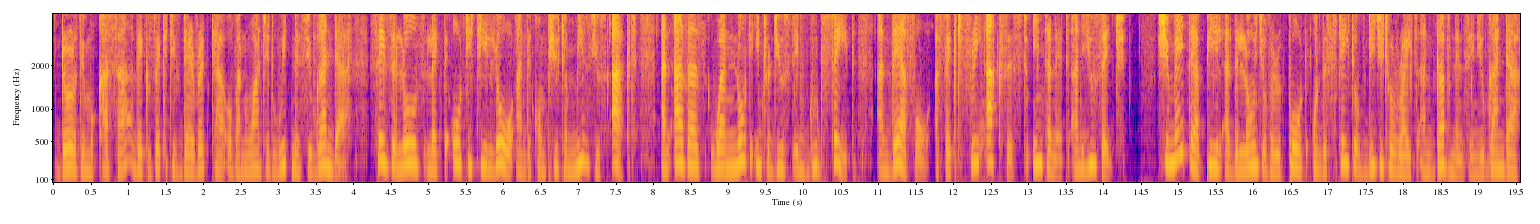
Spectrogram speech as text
Dorothy Mukasa, the executive director of Unwanted Witness Uganda, says the laws like the OTT law and the Computer Misuse Act and others were not introduced in good faith and therefore affect free access to internet and usage. She made the appeal at the launch of a report on the state of digital rights and governance in Uganda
